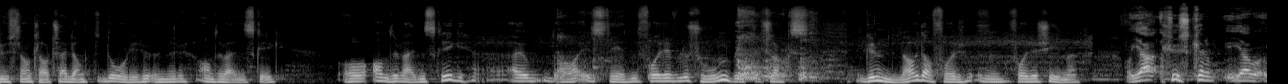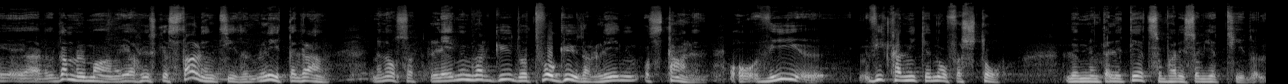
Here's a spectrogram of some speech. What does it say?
Russland klart seg langt dårligere under andre verdenskrig. Og andre verdenskrig er jo da istedenfor revolusjonen blitt et slags grunnlag da, for, for regimet. Og jeg husker, jeg, jeg er en gammel mann, og jeg husker Stalin-tiden lite grann. Men også Lenin var gud, og to guder, Lenin og Stalin. Og vi, vi kan ikke nå forstå den mentalitet som var i sovjettiden.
